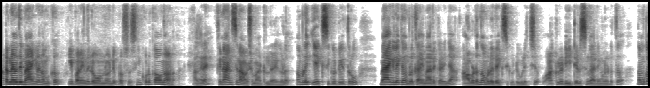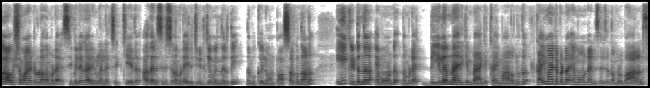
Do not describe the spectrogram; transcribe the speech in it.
ഒട്ടനവധി ബാങ്കിൽ നമുക്ക് ഈ പറയുന്ന ലോണിന് വേണ്ടി പ്രോസസ്സിംഗ് കൊടുക്കാവുന്നതാണ്. അങ്ങനെ ഫിനാൻസിന് ആവശ്യമായിട്ടുള്ള രേഖകൾ നമ്മൾ ഈ എക്സിക്യൂട്ടീവ് ത്രൂ ബാങ്കിലേക്ക് നമ്മൾ കൈമാറി കഴിഞ്ഞാൽ അവിടെ നമ്മളൊരു എക്സിക്യൂട്ടീവ് വിളിച്ച് ബാക്കിയുള്ള ഡീറ്റെയിൽസും കാര്യങ്ങളും എടുത്ത് നമുക്ക് ആവശ്യമായിട്ടുള്ള നമ്മുടെ സിബിൽ കാര്യങ്ങളെല്ലാം ചെക്ക് ചെയ്ത് അതനുസരിച്ച് നമ്മുടെ എലിജിബിലിറ്റി മുൻനിർത്തി നമുക്ക് ലോൺ പാസ്സാക്കുന്നതാണ് ഈ കിട്ടുന്ന എമൗണ്ട് നമ്മുടെ ഡീലറിനായിരിക്കും ബാങ്ക് കൈമാറുന്നത്. കൈമാറ്റപ്പെട്ട എമൗണ്ട് അനുസരിച്ച് നമ്മൾ ബാലൻസ്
